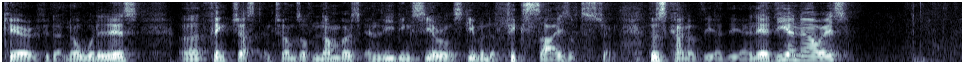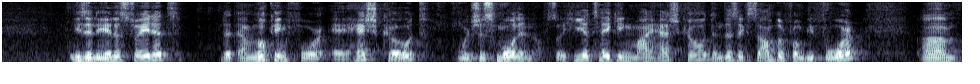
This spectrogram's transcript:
care if you don't know what it is. Uh, think just in terms of numbers and leading zeros given the fixed size of the string. This is kind of the idea. And the idea now is easily illustrated that I'm looking for a hash code which is small enough. So here taking my hash code in this example from before, um,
